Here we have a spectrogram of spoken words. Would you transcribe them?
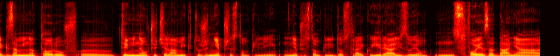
egzaminatorów y, tymi nauczycielami, którzy nie przystąpili, nie przystąpili do strajku i realizują mm, swoje zadania,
